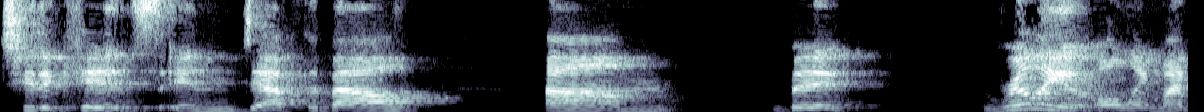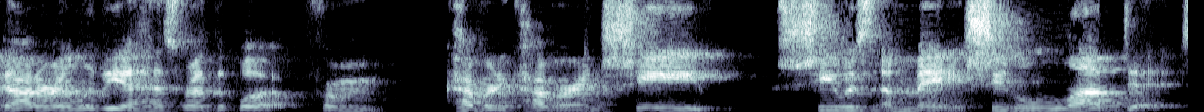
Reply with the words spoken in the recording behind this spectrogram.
to the kids in depth about. Um, but really only my daughter Olivia has read the book from cover to cover and she she was amazed. She loved it.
